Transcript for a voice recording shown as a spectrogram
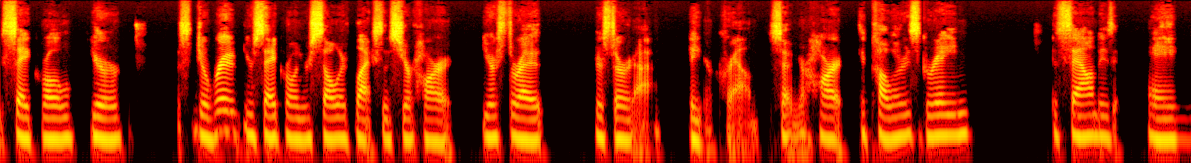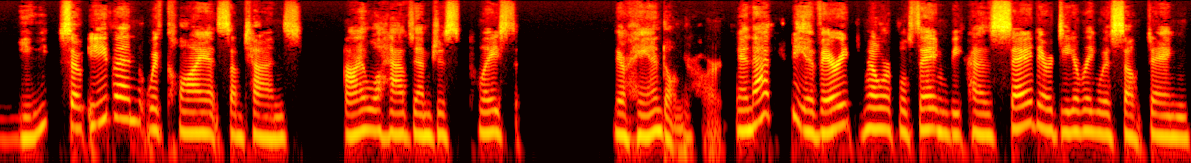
sacral, your, your root, your sacral, your solar plexus, your heart, your throat, your third eye, and your crown. So your heart, the color is green. The sound is A so even with clients, sometimes I will have them just place their hand on your heart. And that can be a very powerful thing because say they're dealing with something,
